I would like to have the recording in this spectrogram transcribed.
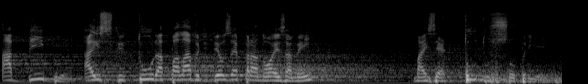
A Bíblia, a Escritura, a palavra de Deus é para nós, amém? Mas é tudo sobre ele.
